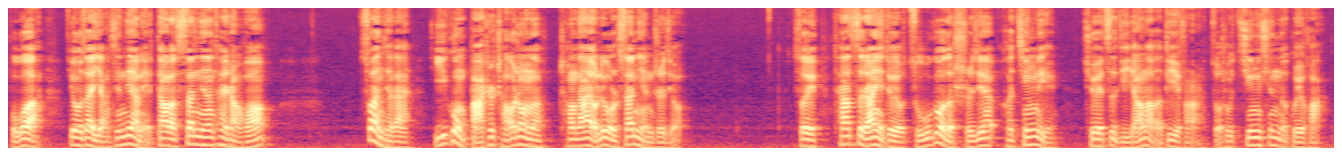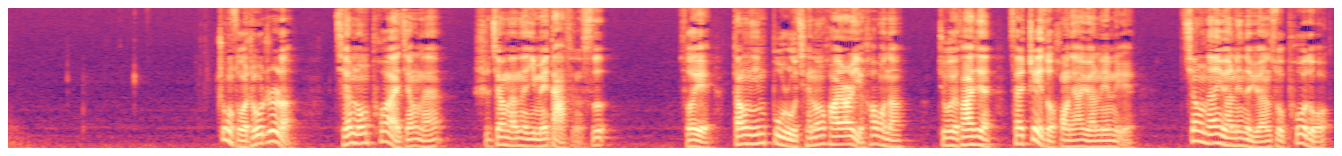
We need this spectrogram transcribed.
不过，又在养心殿里当了三年的太上皇。算起来，一共把持朝政呢，长达有六十三年之久，所以他自然也就有足够的时间和精力去为自己养老的地方做出精心的规划。众所周知的，乾隆颇爱江南，是江南的一枚大粉丝，所以当您步入乾隆花园以后呢，就会发现在这座皇家园林里，江南园林的元素颇多，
